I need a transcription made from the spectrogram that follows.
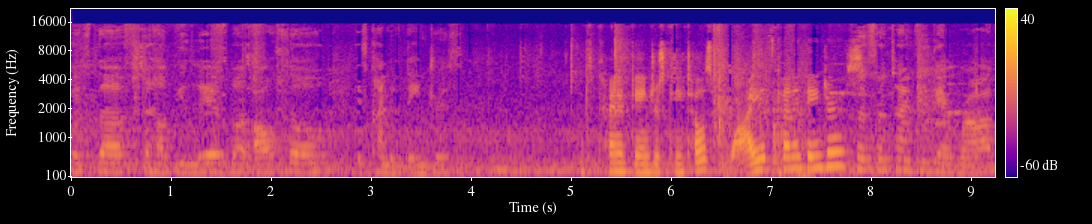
and stuff to help you live, but also it's kind of dangerous. It's kind of dangerous. Can you tell us why it's kind of dangerous? Because sometimes you get robbed,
